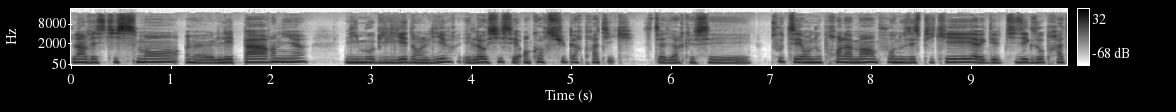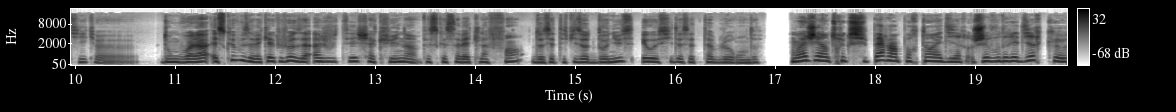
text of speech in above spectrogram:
l'investissement, l'épargne, l'immobilier dans le livre. Et là aussi, c'est encore super pratique. C'est-à-dire que c'est tout et on nous prend la main pour nous expliquer avec des petits exos pratiques. Donc voilà, est-ce que vous avez quelque chose à ajouter chacune? Parce que ça va être la fin de cet épisode bonus et aussi de cette table ronde. Moi, j'ai un truc super important à dire. Je voudrais dire que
